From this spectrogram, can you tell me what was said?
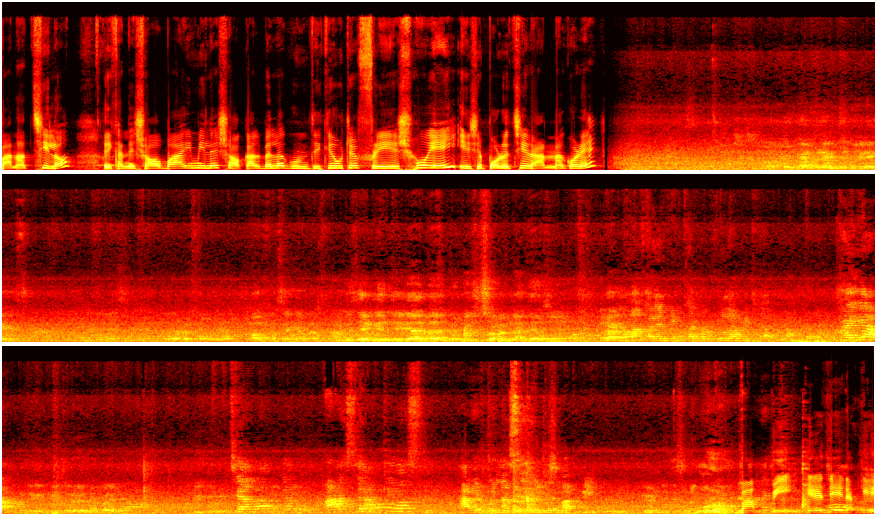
বানাচ্ছিল। এখানে সবাই মিলে সকালবেলা ঘুম থেকে উঠে ফ্রেশ হয়েই এসে পড়েছি রান্নাঘরে। আমি দেখেন যে তুমি ছবি না নোয়াখালীর বিখ্যাত খোলা পিঠা খাইয়া চালা আছে কেউ আছে আরেকজন আছে বাপি বাপ্পি, এই যে এটা কে?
